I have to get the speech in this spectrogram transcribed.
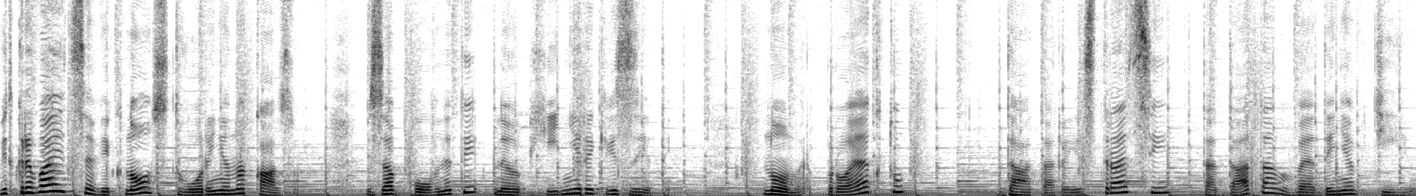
Відкривається вікно створення наказу. Заповнити необхідні реквізити. Номер проекту, дата реєстрації та дата введення в дію.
